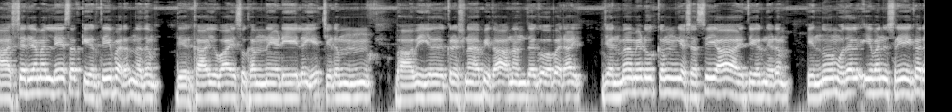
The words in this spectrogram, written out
ആശ്ചര്യമല്ലേ സത്കീർത്തി പരന്നതും. ദീർഘായുവായി സുഖം നേടി ലയിച്ചിടും. ഭാവിയിൽ കൃഷ്ണ പിതാ നന്ദഗോപരായി ജന്മമെടുക്കും യശസ്വിയായി തീർന്നിടും. ഇന്നു മുതൽ ഇവൻ ശ്രീകര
